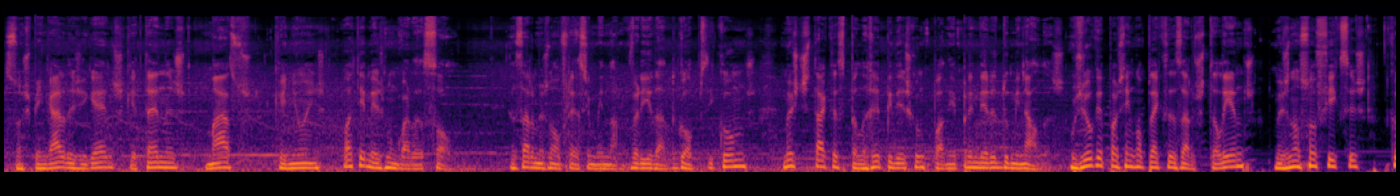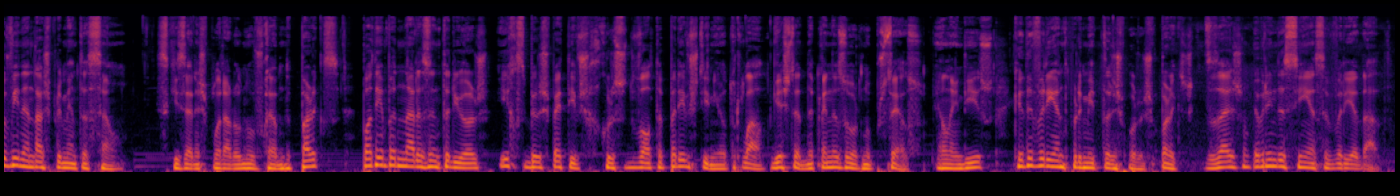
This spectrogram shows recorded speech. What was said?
São espingardas gigantes, katanas, maços, canhões ou até mesmo um guarda-sol. As armas não oferecem uma enorme variedade de golpes e combos, mas destaca-se pela rapidez com que podem aprender a dominá-las. O jogo aposta em complexas árvores de talentos, mas não são fixas, convidando à experimentação. Se quiserem explorar o novo ramo de perks, podem abandonar as anteriores e receber os respectivos recursos de volta para investir em outro lado, gastando apenas ouro no processo. Além disso, cada variante permite transpor os perks que desejam, abrindo assim essa variedade.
